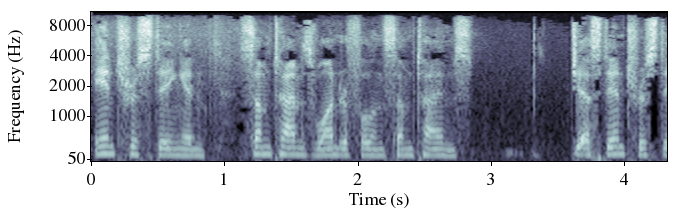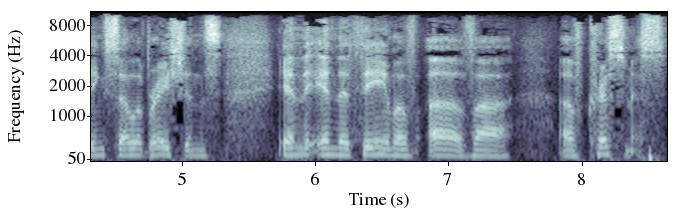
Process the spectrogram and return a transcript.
interesting and sometimes wonderful and sometimes just interesting celebrations in the in the theme of of uh, of Christmas.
